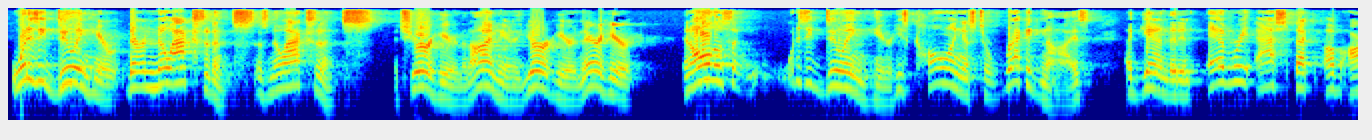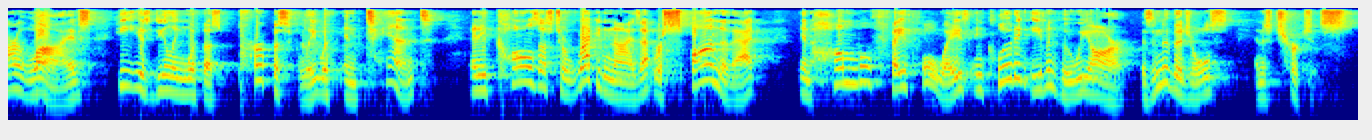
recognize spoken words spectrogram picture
What is he doing here? There are no accidents. There's no accidents. It's you're here, and then I'm here, and you're here, and they're here. And all those things. What is he doing here? He's calling us to recognize, again, that in every aspect of our lives, he is dealing with us purposefully, with intent, and he calls us to recognize that, respond to that in humble, faithful ways, including even who we are as individuals and as churches.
